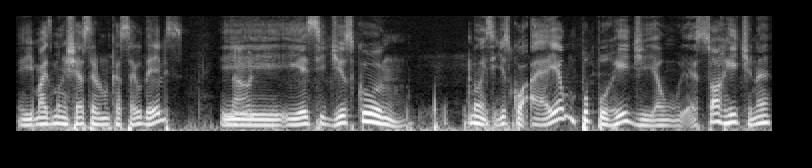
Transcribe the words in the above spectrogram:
e mais Manchester nunca saiu deles. E, e esse disco... Bom, esse disco aí é um popurrí, de, é, um- é só hit, né?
